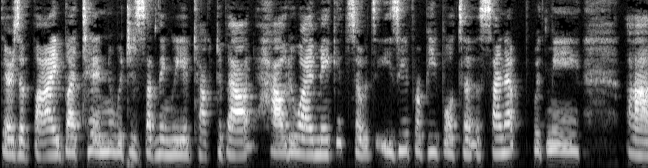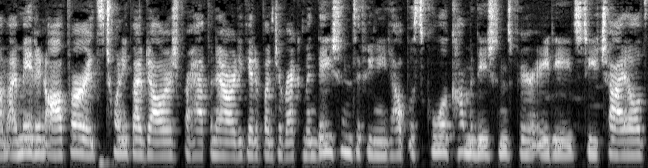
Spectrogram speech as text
There's a buy button, which is something we had talked about. How do I make it so it's easy for people to sign up with me? Um, I made an offer. It's $25 for half an hour to get a bunch of recommendations if you need help with school accommodations for your ADHD child.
